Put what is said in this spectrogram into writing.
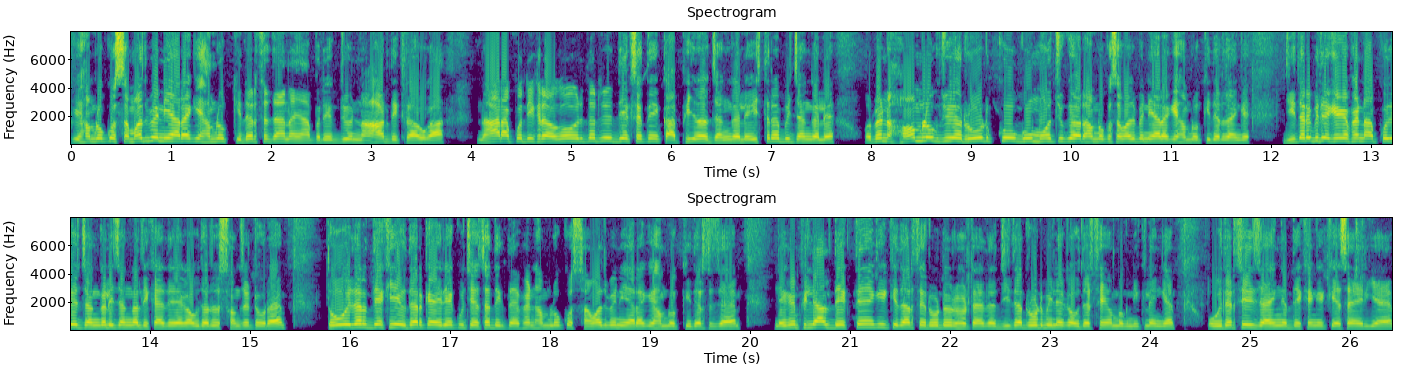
कि हम लोग को समझ में नहीं आ रहा है कि हम लोग किधर से जाना है, यहाँ पर एक जो नहर दिख रहा होगा, नहर आपको दिख रहा होगा, और इधर जो देख सकते हैं, काफ़ी ज़्यादा जंगल है, इस तरह भी जंगल है। और फ्रेंड, हम लोग जो है रोड को गुम हो चुके हैं, और हम लोग को समझ में नहीं आ रहा कि हम लोग किधर जाएँगे। जिधर भी देखेगा फ्रेंड, आपको जो जंगल ही जंगल दिखाई देगा, उधर जो सनसेट हो रहा है तो इधर देखिए, उधर का एरिया कुछ ऐसा दिखता है। फ्रेंड हम लोग को समझ में नहीं आ रहा कि हम लोग किधर से जाए। लेकिन फ़िलहाल देखते हैं कि किधर से रोड होता है। जिधर रोड मिलेगा, उधर से हम लोग निकलेंगे। उधर से ही जाएँगे, देखेंगे कैसा एरिया है।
